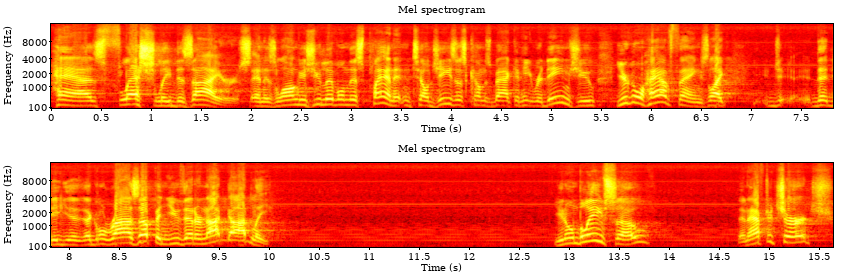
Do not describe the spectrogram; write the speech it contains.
has fleshly desires. And as long as you live on this planet until Jesus comes back and he redeems you, you're going to have things like that they're going to rise up in you that are not godly. You don't believe so? Then after church,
